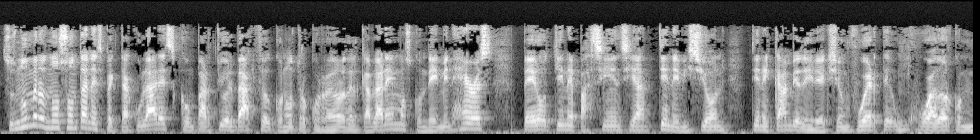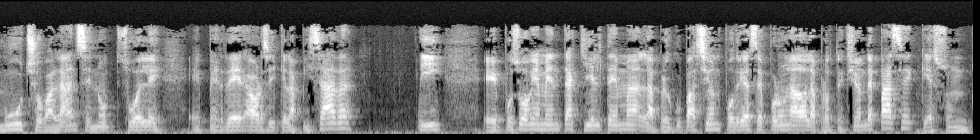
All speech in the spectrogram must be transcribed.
Sus números no son tan espectaculares, compartió el backfield con otro corredor del que hablaremos, con Damien Harris, pero tiene paciencia, tiene visión, tiene cambio de dirección fuerte, un jugador con mucho balance, no suele eh, perder ahora sí que la pisada y eh, pues obviamente aquí el tema, la preocupación podría ser por un lado la protección de pase, que es un,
